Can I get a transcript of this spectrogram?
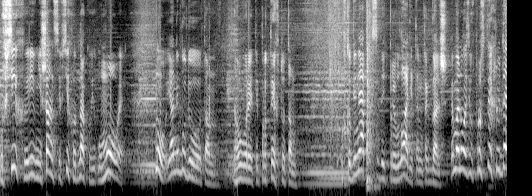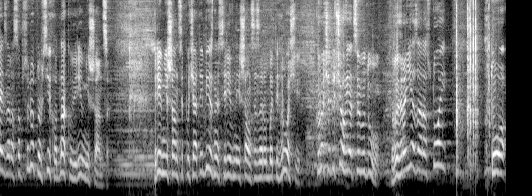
У всіх рівні шанси, всіх однакові умови. Ну, я не буду там говорити про тих, хто там в кабінетах сидить при владі там, і так далі. Я маю на увазі, в простих людей зараз абсолютно всіх однакові рівні шанси. Рівні шанси почати бізнес, рівні шанси заробити гроші. Коротше, до чого я це веду? Виграє зараз той, хто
